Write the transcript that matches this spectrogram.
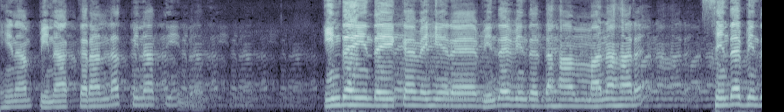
එහෙනම් පිනක් කරන්නත් පිනක් තියෙනවා. ඉඳ ඉඳ එක මෙහෙර විඳ විඳ දහම් මනහර සිඳ බිඳ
